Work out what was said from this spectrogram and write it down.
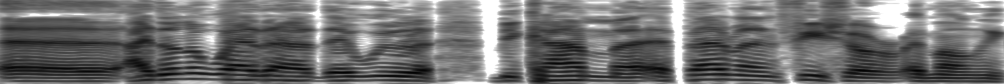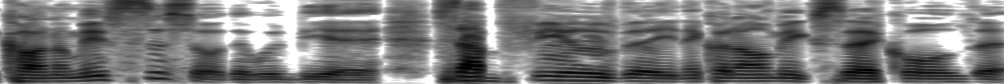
uh, I don't know whether they will become a permanent feature among economists. So there will be a subfield in economics uh, called uh,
